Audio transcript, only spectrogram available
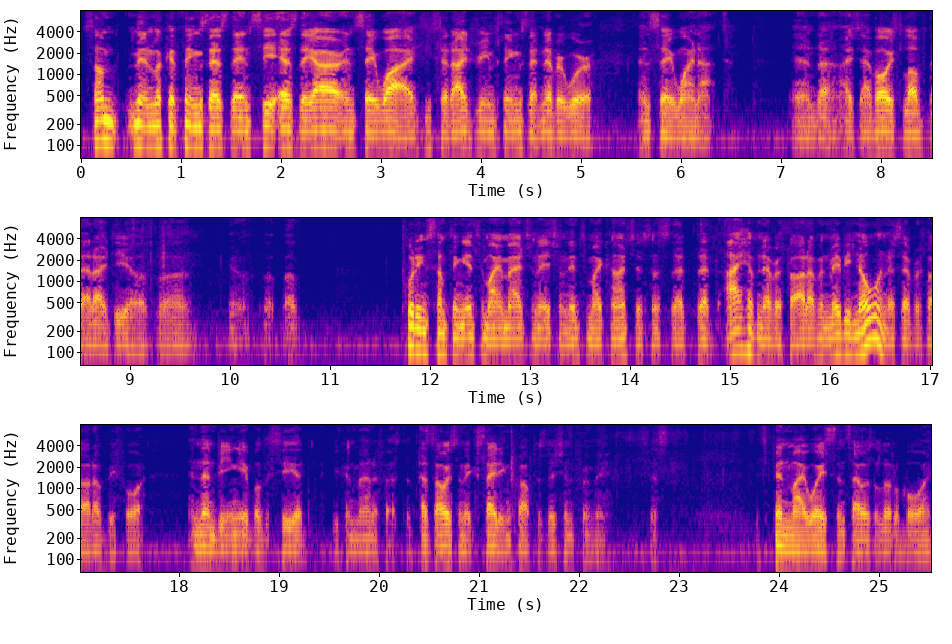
some men look at things as they and see as they are and say why. He said I dream things that never were and say why not. And uh, I, have always loved that idea of uh, you know of, of putting something into my imagination, into my consciousness that that I have never thought of and maybe no one has ever thought of before and then being able to see it, you can manifest it. That's always an exciting proposition for me. It's just, it's been my way since I was a little boy.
